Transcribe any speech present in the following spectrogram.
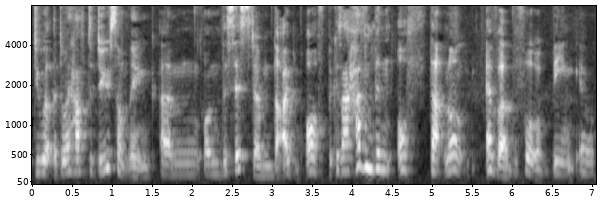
do I- do I have to do something um on the system that I'm off because I haven't been off that long ever before being ill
